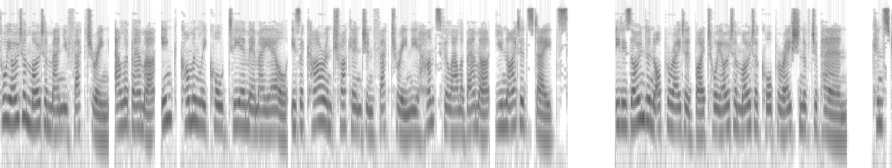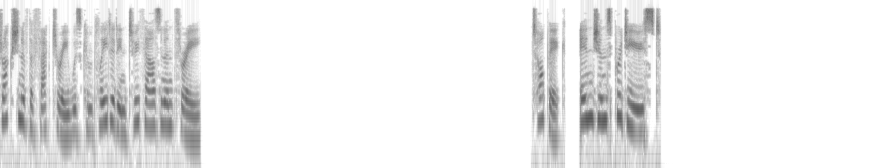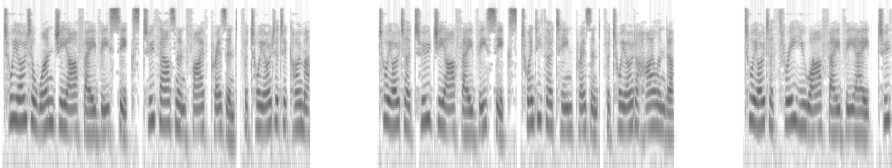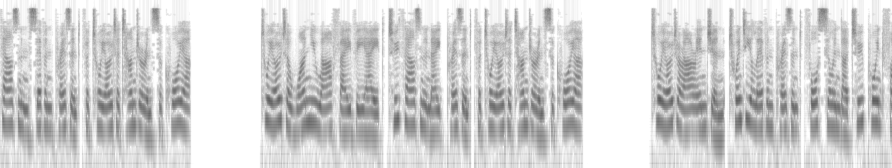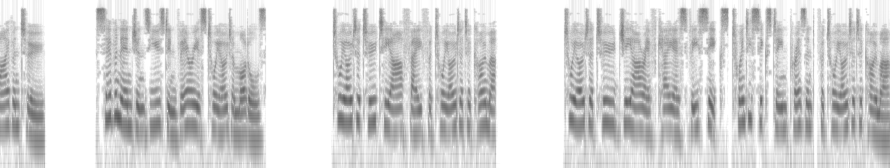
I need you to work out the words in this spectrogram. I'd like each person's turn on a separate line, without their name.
Toyota Motor Manufacturing, Alabama, Inc. commonly called TMMAL is a car and truck engine factory near Huntsville, Alabama, United States. It is owned and operated by Toyota Motor Corporation of Japan. Construction of the factory was completed in 2003. Topic: Engines produced. Toyota 1 GR-FE V6 2005 present for Toyota Tacoma. Toyota 2 GR-FE V6 2013 present for Toyota Highlander. Toyota 3 UR-FE V8 2007 present for Toyota Tundra and Sequoia. Toyota 1 UR-FE V8 2008 present for Toyota Tundra and Sequoia. Toyota R engine 2011 present 4-cylinder 2.5 and 2 Seven engines used in various Toyota models. Toyota 2 TR-FE for Toyota Tacoma. Toyota 2 GR-FKS V6 2016 present for Toyota Tacoma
